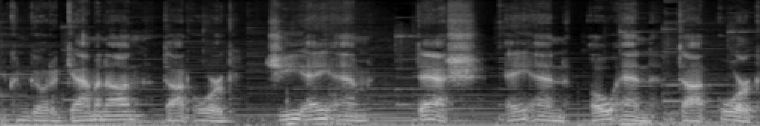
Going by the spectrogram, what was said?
you can go to gamanon.org, G A M A N O N.org.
